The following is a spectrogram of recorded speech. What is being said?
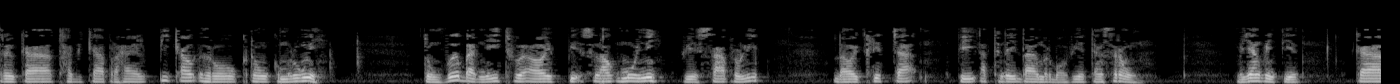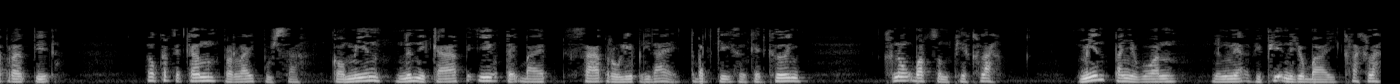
ត្រូវការថវិកាប្រហែល2កោតអឺរ៉ូក្នុងគម្រោងនេះទង្វើបែបនេះធ្វើឲ្យពាក្យស្លោកមួយនេះវាសាបរលាប ដោយឃ្លាតចាកពីអត្ថន័យដើមរបស់វាទាំងស្រុងម្យ៉ាងវិញទៀតការប្រើពាក្យអក្រិតកម្មប្រឡាយពុសាក៏មាននិន្នាការផ្អៀងទៅបែបសាបរលាបនេះដែរត្បិតគេសង្កេតឃើញ ក្នុងបទសម្ភាសខ្លះ មានបញ្ញវន្តនិងអ្នកវិភាគនយោបាយខ្លះខ្លះ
